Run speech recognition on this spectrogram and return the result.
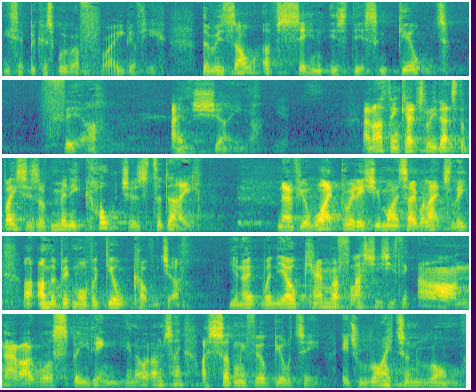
He said, Because we're afraid of you. The result of sin is this guilt, fear, and shame. Yes. And I think actually that's the basis of many cultures today. Now, if you're white British, you might say, Well, actually, I'm a bit more of a guilt culture. You know, when the old camera flashes, you think, oh no, I was speeding. You know what I'm saying? I suddenly feel guilty. It's right and wrong.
